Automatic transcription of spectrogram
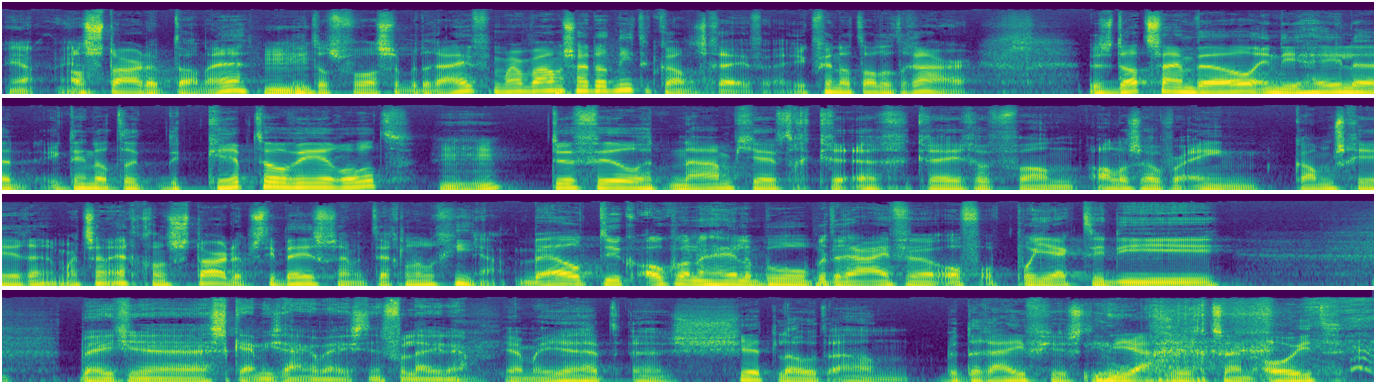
ja, ja. Als start-up dan, hè? Mhm. Niet als volwassen bedrijf. Maar waarom zou je dat niet de kans geven? Ik vind dat altijd raar. Dus dat zijn wel in die hele... Ik denk dat de, de crypto-wereld Mhm. Te veel het naampje heeft eh, gekregen van alles over één kam scheren. Maar het zijn echt gewoon start-ups die bezig zijn met technologie. Ja, wel natuurlijk ook wel een heleboel bedrijven of, of projecten die een beetje eh, scammy zijn geweest in het verleden. Ja, maar je hebt een shitload aan bedrijfjes die Ja. opgericht zijn ooit.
